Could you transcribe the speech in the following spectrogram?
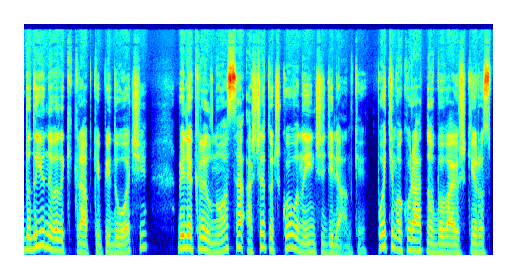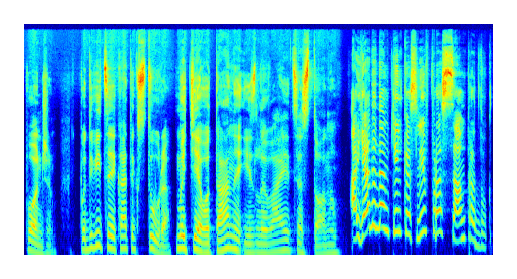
Додаю невеликі крапки під очі, біля крил носа, а ще точково на інші ділянки. Потім акуратно вбиваю шкіру спонжем. Подивіться, яка текстура. Миттєво тане і зливається з тоном. А я додам кілька слів про сам продукт.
